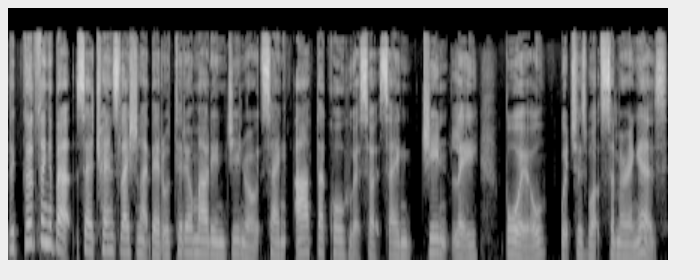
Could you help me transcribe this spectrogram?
the good thing about, say, a translation like that, or te reo Māori in general, it's saying āta kōhua. So it's saying gently boil, which is what simmering is.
